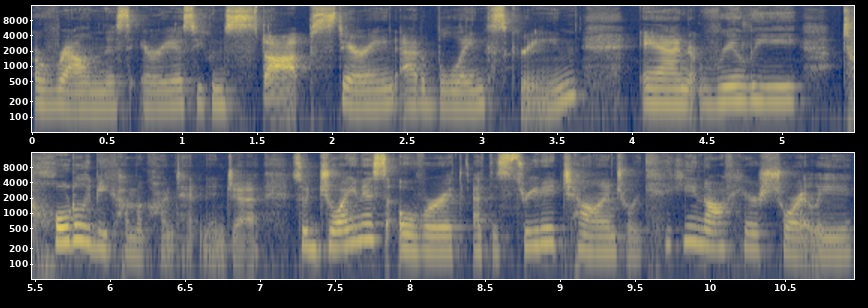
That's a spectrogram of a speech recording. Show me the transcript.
around this area. So you can stop staring at a blank screen and really totally become a content ninja. So join us over at this three day challenge. We're kicking off here shortly.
